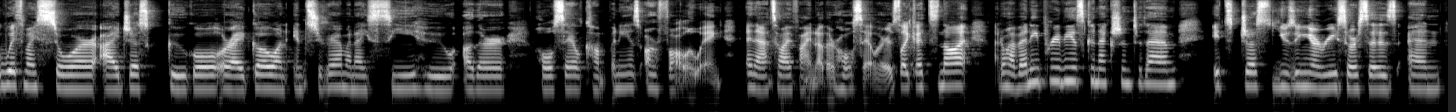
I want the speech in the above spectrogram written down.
with my store. I just Google or I go on Instagram and I see who other wholesale companies are following. And that's how I find other wholesalers. Like, it's not, I don't have any previous connection to them. It's just using your resources and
